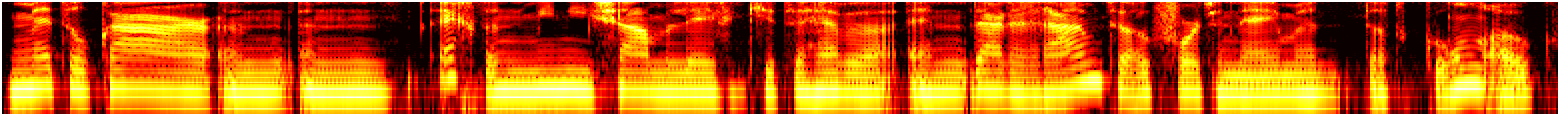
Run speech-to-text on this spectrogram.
met elkaar een, een, echt een mini-samenleving te hebben. En daar de ruimte ook voor te nemen. Dat kon ook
